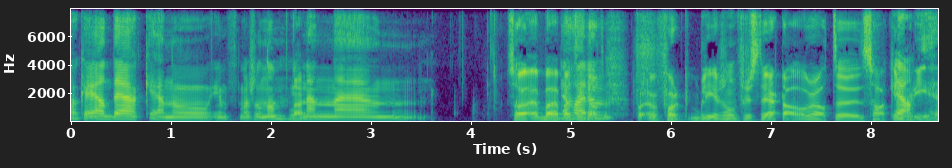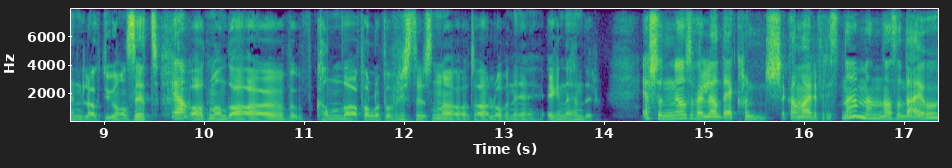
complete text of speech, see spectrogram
Ok, ja, det har ikke jeg noe informasjon om, Nei. men eh, Så jeg bare, bare Jeg tenker at folk blir sånn frustrert da, over at uh, saken Ja. blir henlagt uansett, Ja. og at man da kan da falle for fristelsen da, og ta loven i egne hender. Jeg skjønner jo selvfølgelig at det kanskje kan være fristende, men altså, det er jo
